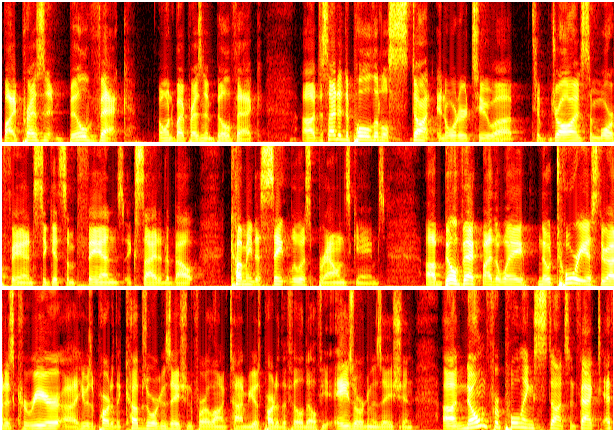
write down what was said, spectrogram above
by President Bill Veeck, owned by President Bill Veeck, uh, decided to pull a little stunt in order to uh, to draw in some more fans, to get some fans excited about coming to St. Louis Browns games. Uh, Bill Veeck, by the way, notorious throughout his career. Uh, he was a part of the Cubs organization for a long time. He was part of the Philadelphia A's organization. Uh, known for pulling stunts. In fact, I'm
